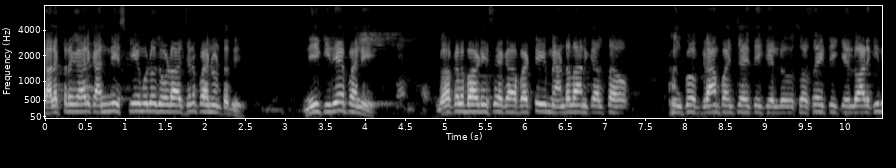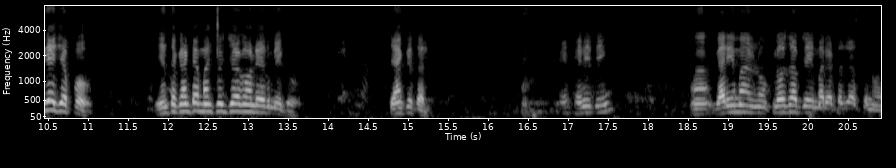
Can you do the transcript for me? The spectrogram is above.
కలెక్టర్ గారికి అన్ని స్కీములు చూడాల్సిన పని ఉంటుంది. నీకు ఇదే పని. లోకల్ బాడీసే కాబట్టి మండలానికి వెళ్తావు. ఇంకో గ్రామ పంచాయతీకి వెళ్ళు సొసైటీకి వెళ్ళు వాళ్ళకి ఇదే చెప్పు. ఇంతకంటే మంచి ఉద్యోగం లేదు మీకు. థ్యాంక్ యూ తల్లి. ఎనీథింగ్ గరీమా నువ్వు క్లోజ్అప్ చేయి మరి ఎట్లా చేస్తున్నావు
